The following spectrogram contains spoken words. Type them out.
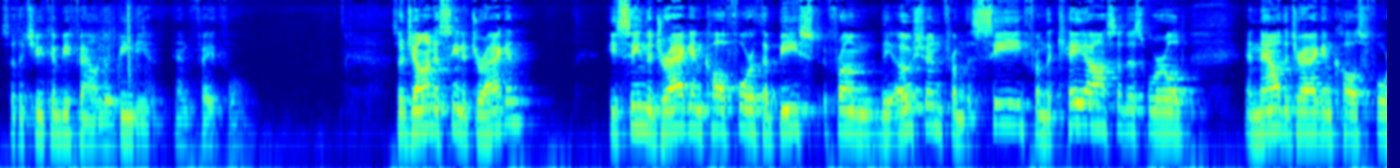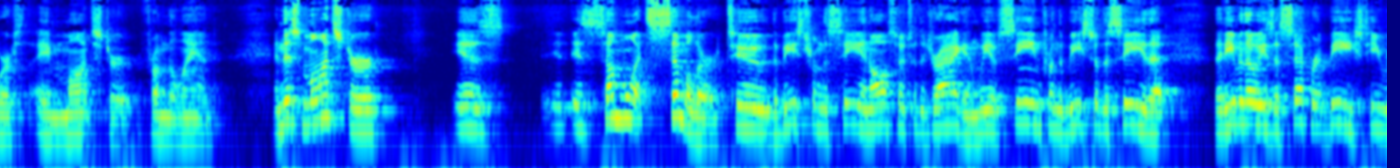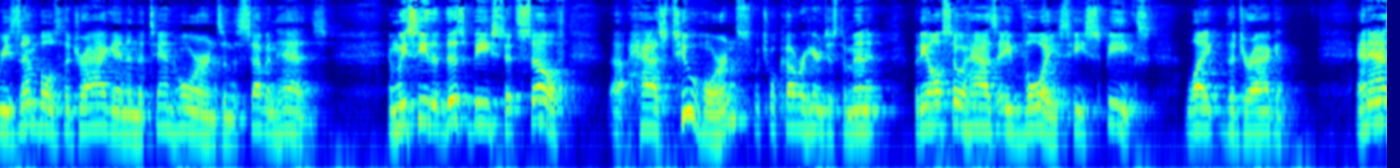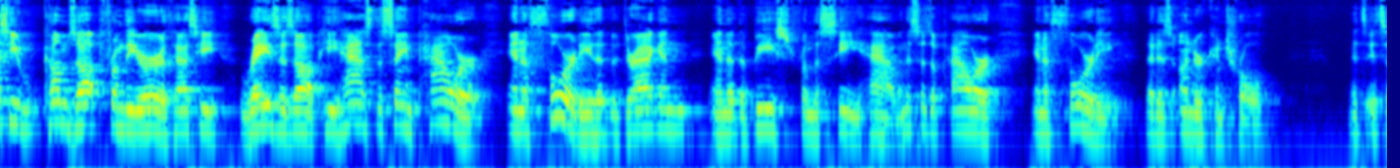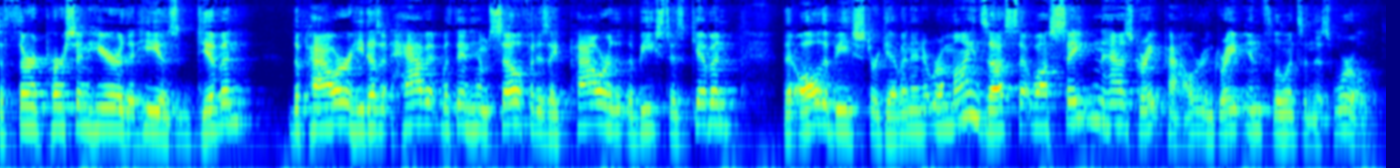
so that you can be found obedient and faithful. So, John has seen a dragon. He's seen the dragon call forth a beast from the ocean, from the sea, from the chaos of this world. And now the dragon calls forth a monster from the land. And this monster is, is somewhat similar to the beast from the sea and also to the dragon. We have seen from the beast of the sea that that even though he's a separate beast, he resembles the dragon and the ten horns and the seven heads. And we see that this beast itself uh, has two horns, which we'll cover here in just a minute, but he also has a voice. He speaks like the dragon. And as he comes up from the earth, as he raises up, he has the same power and authority that the dragon and that the beast from the sea have. And this is a power and authority that is under control. It's, it's a third person here that he is given the power. He doesn't have it within himself. It is a power that the beast is given, that all the beasts are given. And it reminds us that while Satan has great power and great influence in this world,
